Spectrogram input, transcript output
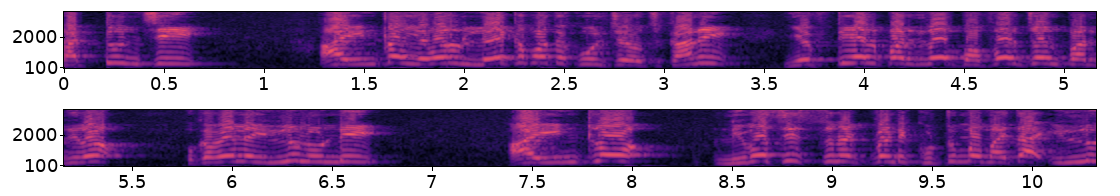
కట్టుంచి ఆ ఇంట్లో ఎవరు లేకపోతే కూల్చేయవచ్చు కానీ ఎఫ్టిఎల్ పరిధిలో బఫర్ జోన్ పరిధిలో ఒకవేళ ఇల్లులు ఉండి ఆ ఇంట్లో నివసిస్తున్నటువంటి కుటుంబం అయితే ఆ ఇల్లు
